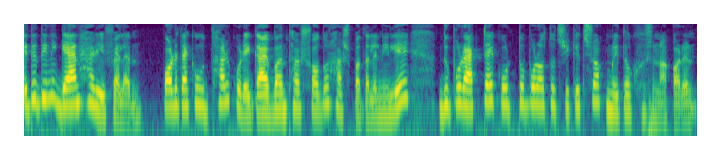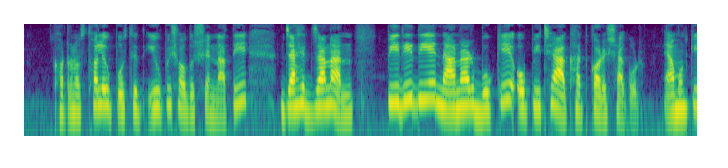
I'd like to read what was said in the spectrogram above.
এতে তিনি জ্ঞান হারিয়ে ফেলেন। পরে তাকে উদ্ধার করে গাইবান্ধার সদর হাসপাতালে নিলে দুপুর একটায় কর্তব্যরত চিকিৎসক মৃত ঘোষণা করেন। ঘটনাস্থলে উপস্থিত ইউপি সদস্যের নাতি জাহেদ জানান, পিড়ি দিয়ে নানার বুকে ও পিঠে আঘাত করে সাগর। এমনকি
